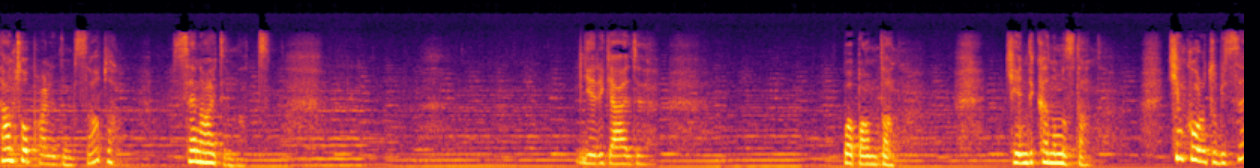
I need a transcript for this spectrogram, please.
Sen toparladın bizi abla. Sen aydınlattın. Yeri geldi. Babamdan. Kendi kanımızdan. Kim korudu bizi?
